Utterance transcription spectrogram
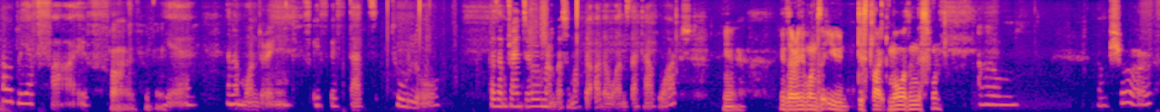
probably a five. Five. Okay. Yeah, and I'm wondering if if, if that's too low because I'm trying to remember some of the other ones that I've watched. Yeah. Is there any ones that you disliked more than this one? Um, I'm sure.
